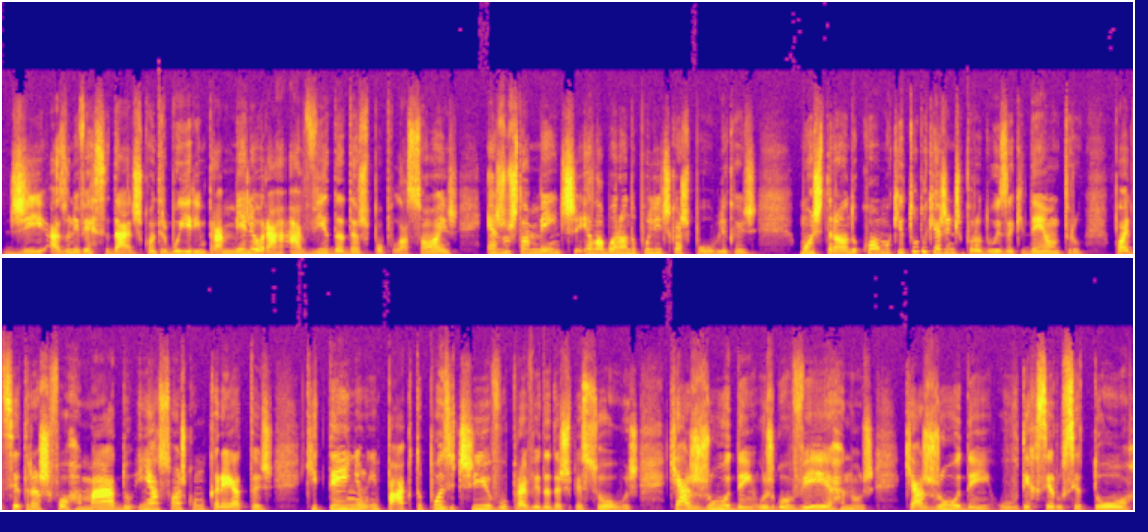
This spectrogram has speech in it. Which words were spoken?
de as universidades contribuírem para melhorar a vida das populações é justamente elaborando políticas públicas, mostrando como que tudo que a gente produz aqui dentro pode ser transformado em ações concretas que tenham impacto positivo para a vida das pessoas, que ajudem os governos, que ajudem o terceiro setor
